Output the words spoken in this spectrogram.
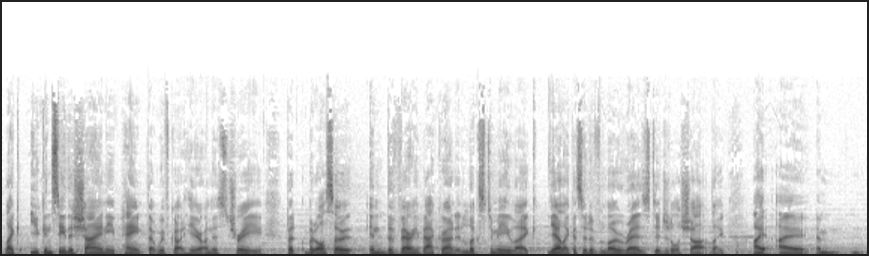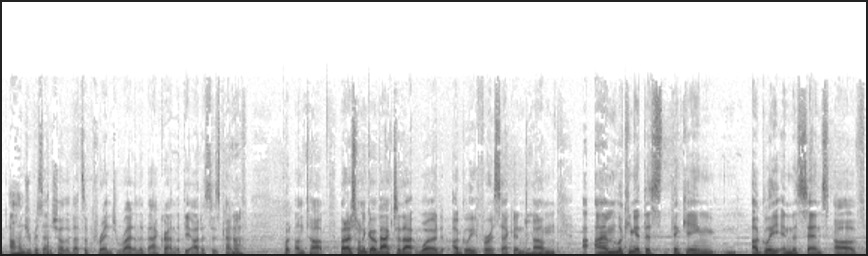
Like you can see the shiny paint that we've got here on this tree, but but also in the very background it looks to me like yeah, like a sort of low res digital shot. Like I I am 100% sure that that's a print right in the background that the artist has kind of put on top. But I just want to go back to that word ugly for a 2nd Um, I- I'm looking at this thinking ugly in the sense of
